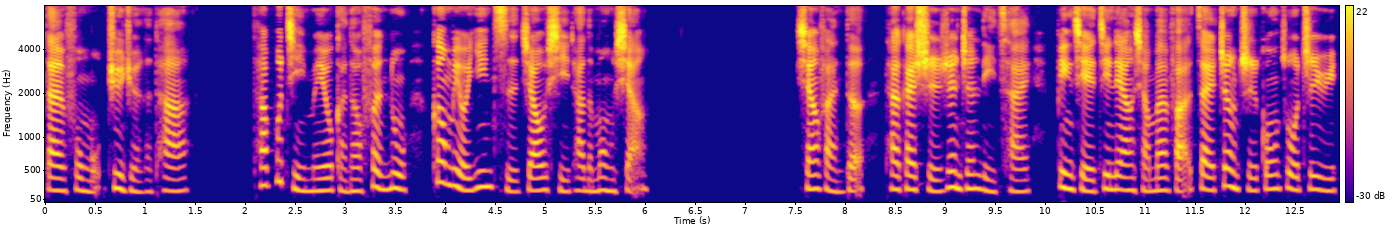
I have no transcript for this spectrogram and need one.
但父母拒绝了他。他不仅没有感到愤怒，更没有因此浇熄他的梦想。相反的，他开始认真理财，并且尽量想办法在正职工作之余，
